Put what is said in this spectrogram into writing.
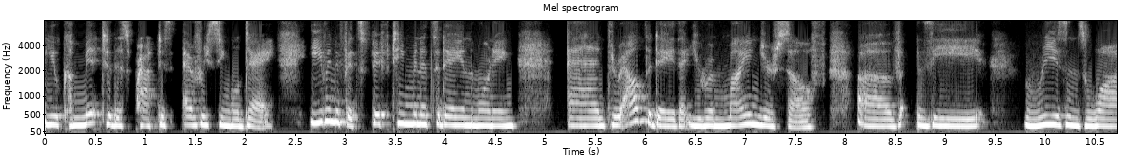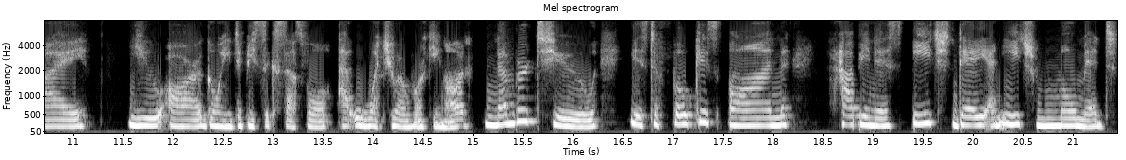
you commit to this practice every single day, even if it's 15 minutes a day in the morning and throughout the day that you remind yourself of the reasons why you are going to be successful at what you are working on. Number two is to focus on happiness each day and each moment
